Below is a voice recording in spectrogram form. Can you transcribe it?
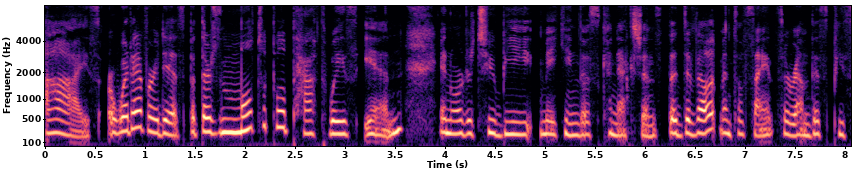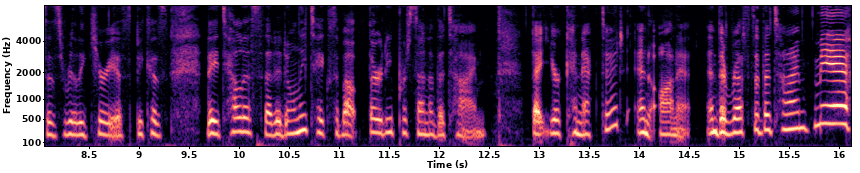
eyes or whatever it is, but there's multiple pathways in in order to be making those connections. The developmental science around this piece is really curious because they tell us that it only takes about 30% of the time that you're connected and on it. And the rest of the time, meh.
